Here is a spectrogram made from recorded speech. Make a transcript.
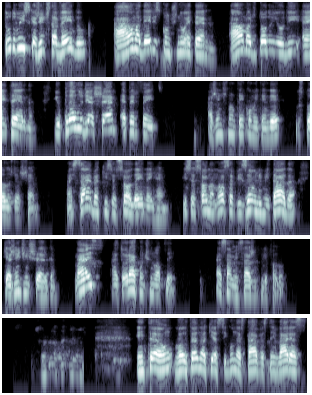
Tudo isso que a gente está vendo, a alma deles continua eterna. A alma de todo Yudi é eterna. E o plano de Hashem é perfeito. A gente não tem como entender os planos de Hashem. Mas saiba que isso é só lei Neihem. Isso é só na nossa visão limitada que a gente enxerga. Mas a Torá continua plena. Essa é a mensagem que ele falou. Então, voltando aqui às segundas tábuas, tem várias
